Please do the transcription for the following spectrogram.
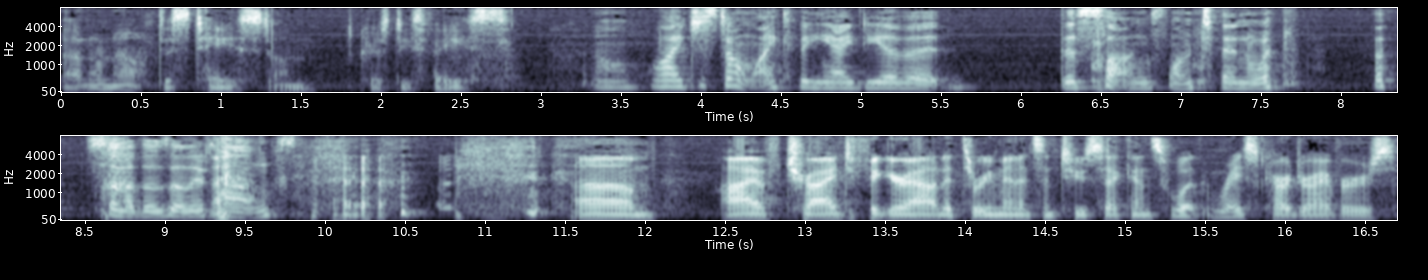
I don't know distaste on Christy's face. Oh, well, I just don't like the idea that this song's lumped in with some of those other songs. I've tried to figure out at three minutes and two seconds what race car drivers.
